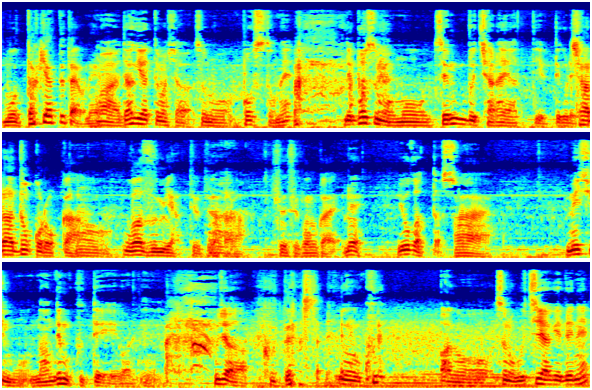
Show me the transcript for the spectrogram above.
もう抱き合ってたよう、ね。はい、だけやってましたそのボスとねでボスももう全部チャラやって言ってくれてチャラどころか、上積みやって言ってたからは、先生今回ね。よかったっすは飯も何でも食って言われてね じゃあい。食ってましたね。うん、く、あの、その打ち上げでね、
